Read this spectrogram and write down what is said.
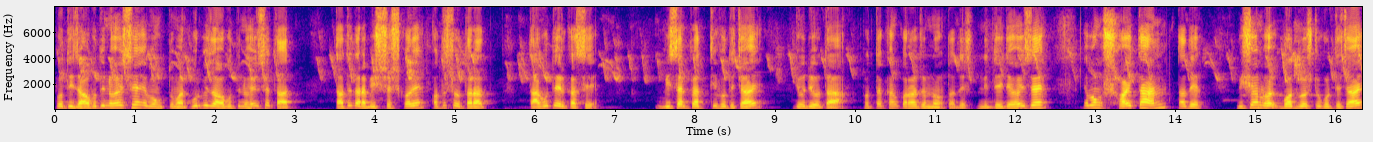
প্রতি যা অবতীর্ণ হয়েছে এবং তোমার পূর্বে যা অবতীর্ণ হয়েছে তার, তাতে তারা বিশ্বাস করে, অথচ তারা তাগুতের কাছে বিচার প্রার্থী হতে চায়, যদিও তা প্রত্যাখ্যান করার জন্য তাদের নির্দেশ দেওয়া হয়েছে। এবং শয়তান তাদের ভীষণভাবে বদভ্রষ্ট করতে চায়।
